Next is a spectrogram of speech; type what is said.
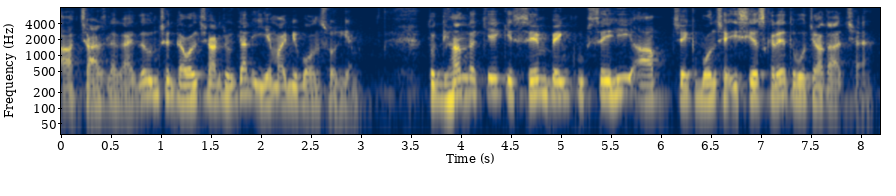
चार्ज लगाया। तो उनसे डबल चार्ज हो गया और ई e भी बोन्स हो गया। तो ध्यान रखिए कि सेम बैंक से ही आप चेक बोन्स या ईसीएस करें तो वो ज़्यादा अच्छा है।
